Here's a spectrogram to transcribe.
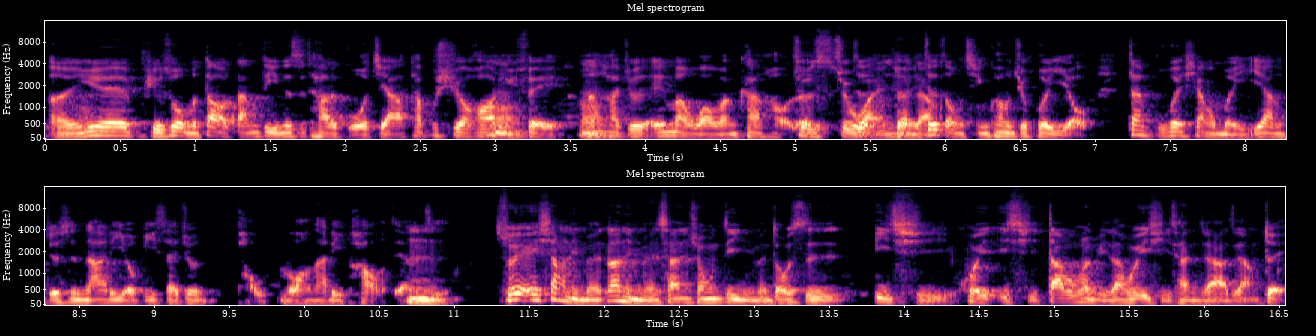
呃，因为比如说我们到了当地那是他的国家，他不需要花旅费，嗯、那他就哎嘛、欸、玩玩看好了，就就玩一下。对，这种情况就会有，但不会像我们一样，就是哪里有比赛就跑往哪里跑这样子。嗯所以，哎，像你们，那你们三兄弟，你们都是一起会一起，大部分比赛会一起参加这样？对，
